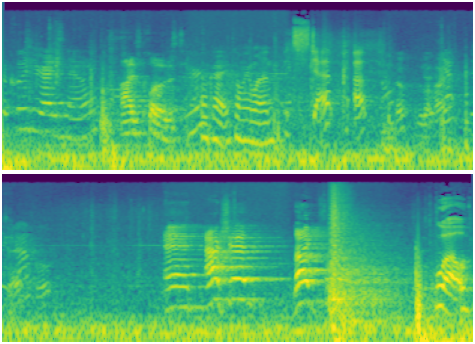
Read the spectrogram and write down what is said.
so close your eyes now. Eyes closed. Okay, tell me when. Step up. Oh, a little higher. Yeah, there you Okay, go. cool. And action! Lights! Whoa.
